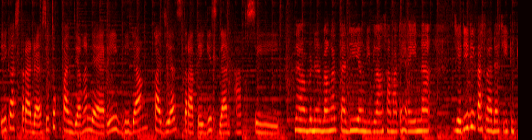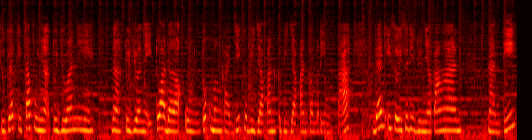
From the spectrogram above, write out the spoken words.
Jadi kastradasi itu kepanjangan dari bidang kajian strategis dan aksi. Nah, bener banget tadi yang dibilang sama Teh Reina. Jadi di kastradasi itu juga kita punya tujuan nih. Nah, tujuannya itu adalah untuk mengkaji kebijakan-kebijakan pemerintah dan isu-isu di dunia pangan. Nanti,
